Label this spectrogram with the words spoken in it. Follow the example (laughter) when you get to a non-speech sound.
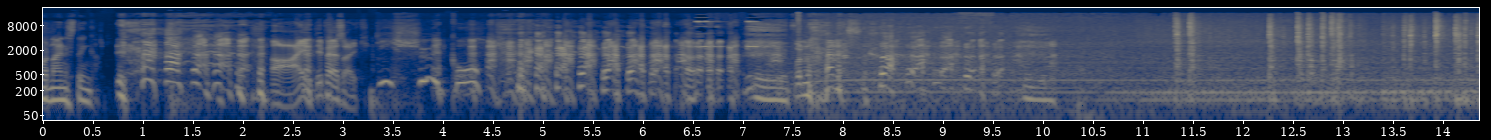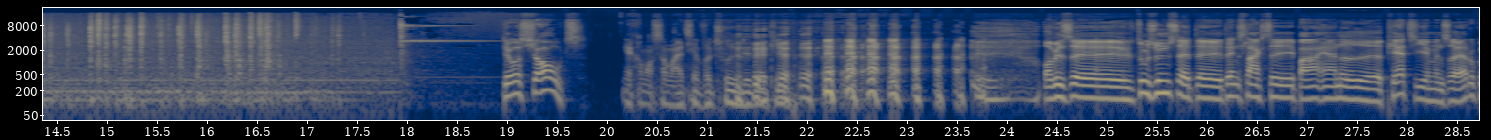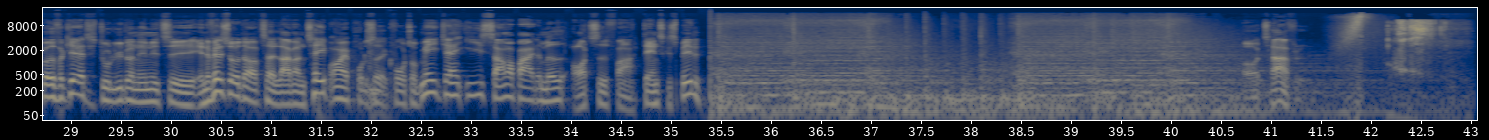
Fort Niners stinker. (laughs) Nej, det passer ikke. De er sygt gode. (laughs) For Niners... det var sjovt. Jeg kommer så meget til at fortryde det der klip. (laughs) Og hvis øh, du synes, at øh, den slags øh, bare er noget øh, pjat, jamen så er du gået forkert. Du lytter nemlig til NFL-showet, der er optaget live on tape og er produceret af Kvartrup Media i samarbejde med Odset fra Danske Spil. Og tafel.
